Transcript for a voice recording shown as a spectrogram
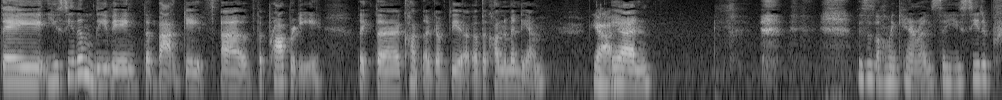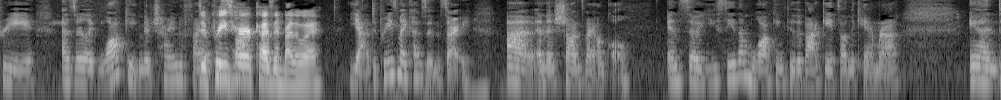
they you see them leaving the back gates of the property, like the con like of the of the condominium. Yeah. And this is all on camera. And so you see Dupree as they're like walking, they're trying to find Dupree's like, her cousin, by the way. Yeah, Dupree's my cousin, sorry. Um, and then Sean's my uncle. And so you see them walking through the back gates on the camera. And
